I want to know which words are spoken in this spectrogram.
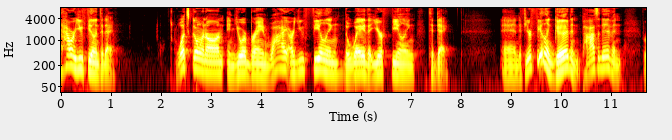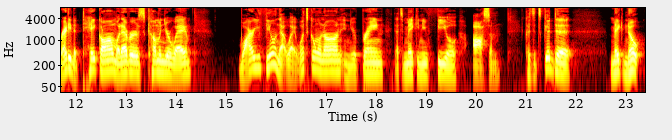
how are you feeling today? What's going on in your brain? Why are you feeling the way that you're feeling today? And if you're feeling good and positive and ready to take on whatever is coming your way, why are you feeling that way? What's going on in your brain that's making you feel awesome? Because it's good to make note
